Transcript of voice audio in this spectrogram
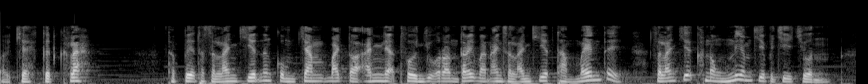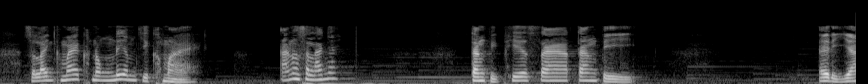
ឲ្យចេះគិតខ្លះថាពាក្យថាស្រឡាញ់ជាតិហ្នឹងកុំចាំបាច់តអញអ្នកធ្វើនាយករដ្ឋមន្ត្រីបានអញស្រឡាញ់ជាតិថាមែនទេស្រឡាញ់ជាតិក្នុងនាមជាប្រជាជនស្រឡាញ់ខ្មែរក្នុងនាមជាខ្មែរអានោះស្រឡាញ់ហើយ តាំងពីភាសាតាំងពីអេរិយា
